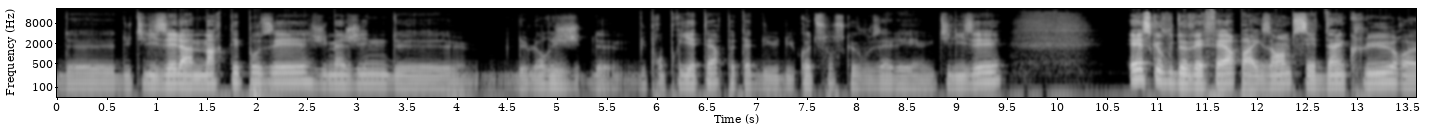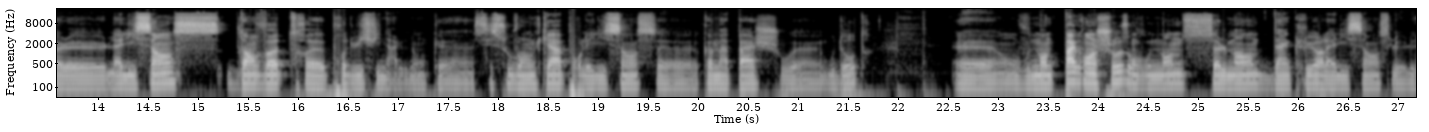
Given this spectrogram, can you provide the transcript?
d'utiliser la marque déposée, j'imagine, de, de l'origine du propriétaire peut-être du, code source que vous allez utiliser. Et ce que vous devez faire, par exemple, c'est d'inclure euh, la licence dans votre euh, produit final. Donc, euh, c'est souvent le cas pour les licences comme Apache ou, d'autres. on vous demande pas grand-chose, on vous demande seulement d'inclure la licence, le,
